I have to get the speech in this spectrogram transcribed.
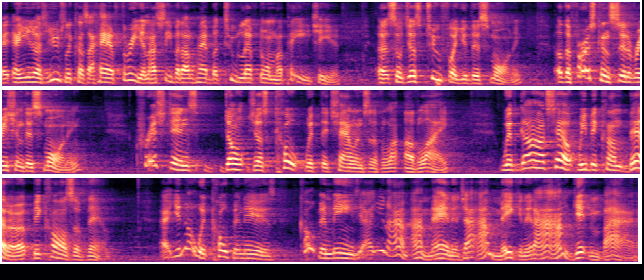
and, you know, it's usually because I have three and I see, but I don't have but two left on my page here. Uh, so just two for you this morning. Uh, the first consideration this morning Christians don't just cope with the challenges of, li- of life, with God's help, we become better because of them. Uh, you know what coping is? Coping means, you know, I, I manage, I, am making it, I, am getting by.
